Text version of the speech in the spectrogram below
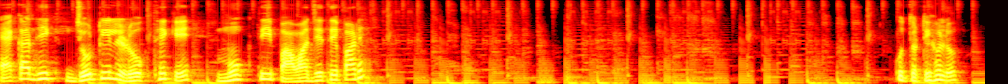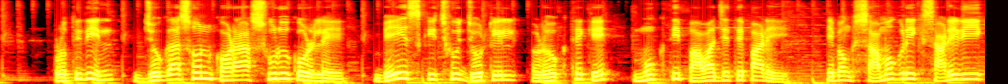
একাধিক জটিল রোগ থেকে মুক্তি পাওয়া যেতে পারে? উত্তরটি হলো, প্রতিদিন যোগাসন করা শুরু করলে বেশ কিছু জটিল রোগ থেকে মুক্তি পাওয়া যেতে পারে। এবং সামগ্রিক, শারীরিক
